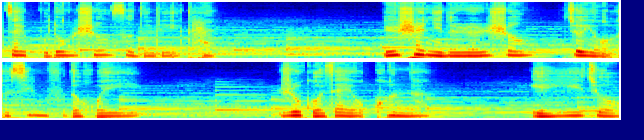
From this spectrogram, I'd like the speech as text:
再不动声色地离开。于是你的人生就有了幸福的回忆。如果再有困难，也依旧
